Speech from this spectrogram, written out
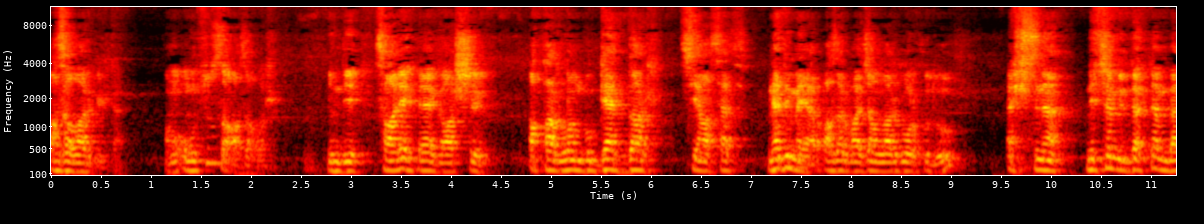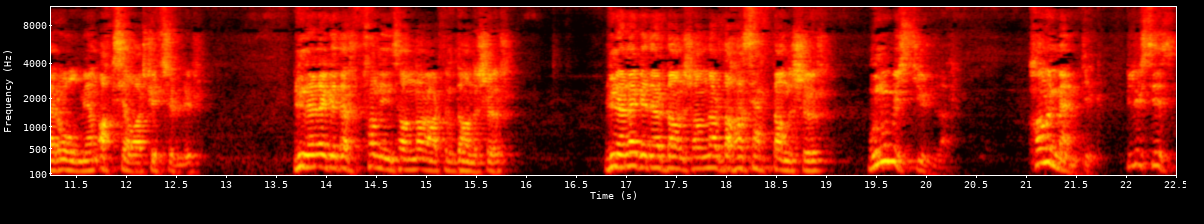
azalar birdən. Amma onsuz da azalır. İndi Salih bəyə qarşı aparılan bu qəddar siyasət nə deməkər Azərbaycanlıları qorxudur? Əksinə neçə müddətdən bəri olmayan aksiyalar keçirilir. Dünənə qədər tutan insanlar artıq danışır. Dünənə qədər danışanlar daha sərt danışır. Bunu mu istəyirdilər? Hanı məntiq? Bilirsiniz,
